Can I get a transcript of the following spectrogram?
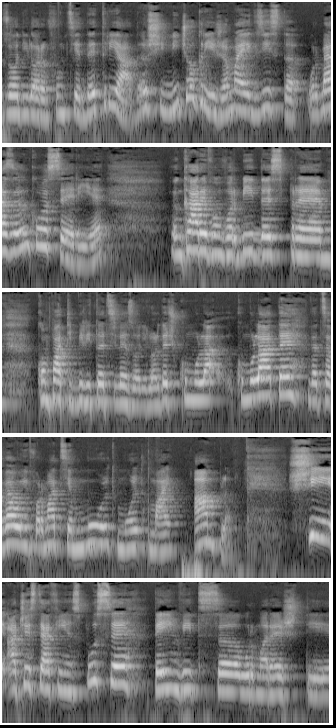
zodilor în funcție de triadă și nicio grijă, mai există, urmează încă o serie în care vom vorbi despre compatibilitățile zodilor. Deci cumula, cumulate veți avea o informație mult, mult mai amplă. Și acestea fiind spuse, te invit să urmărești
